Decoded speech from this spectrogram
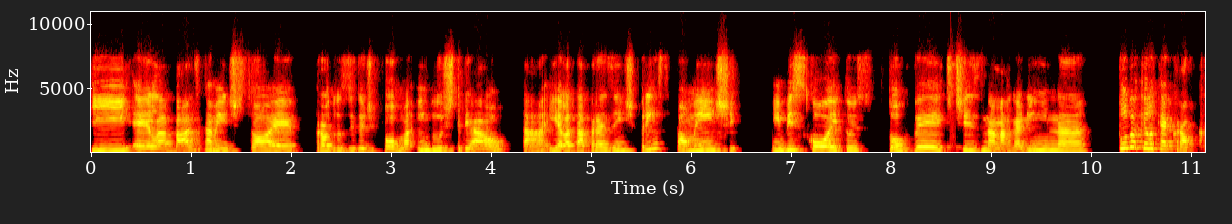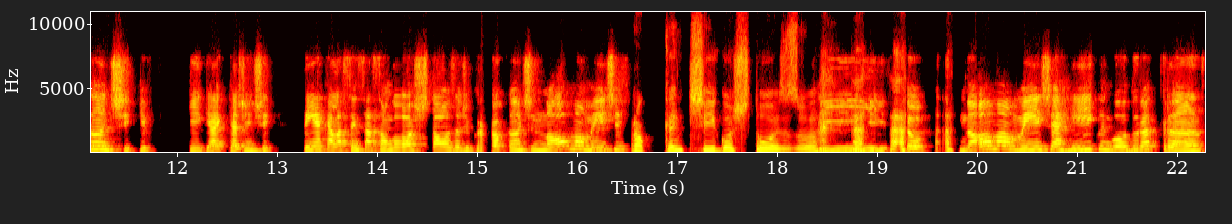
que ela basicamente só é produzida de forma industrial, tá? E ela está presente principalmente em biscoitos, sorvetes, na margarina, tudo aquilo que é crocante, que, que, que a gente tem aquela sensação gostosa de crocante, normalmente. Crocante e gostoso. Isso. normalmente é rico em gordura trans.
